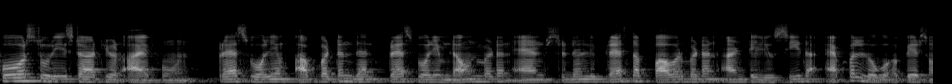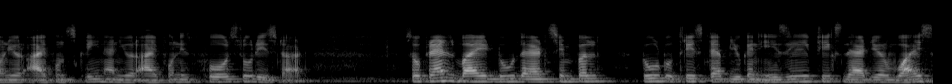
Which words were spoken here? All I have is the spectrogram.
force to restart your iphone. Press volume up button then press volume down button and suddenly press the power button until you see the apple logo appears on your iphone screen and your iphone is forced to restart. So friends by do that simple two to three step you can easily fix that your voice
